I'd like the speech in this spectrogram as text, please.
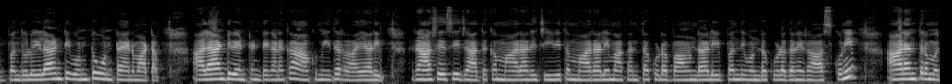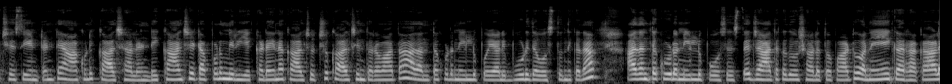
ఇబ్బందులు ఇలాంటివి ఉంటూ ఉంటాయన్నమాట. అలాంటివి ఏంటంటే కనుక ఆకు మీద రాయాలి. రాసేసి జాతకం మారాలి జీవితం మారాలి మాకంతా కూడా బాగుండాలి ఇబ్బంది ఉండకూడదని రాసుకొని అనంతరం వచ్చేసి ఏంటంటే ఆకుని కాల్చాలండి. కాల్చేటప్పుడు మీరు ఎక్కడైనా కాల్చొచ్చు. కాల్చిన తర్వాత అదంతా కూడా నీళ్ళు పోయాలి. బూడిద వస్తుంది కదా అదంతా కూడా నీళ్ళు పోసేస్తే జాతక దోషాలతో పాటు అనేక రకాల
